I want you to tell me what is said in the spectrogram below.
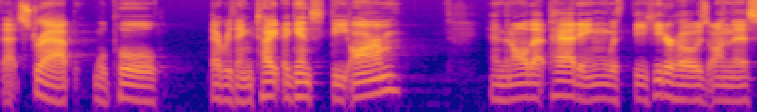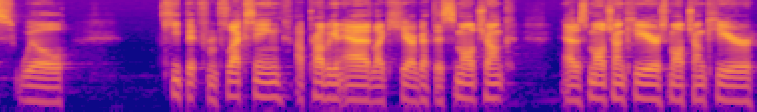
that strap will pull everything tight against the arm and then all that padding with the heater hose on this will keep it from flexing. I'm probably gonna add like here, I've got this small chunk, add a small chunk here, small chunk here,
